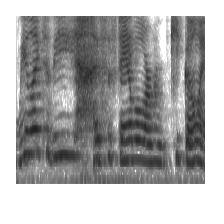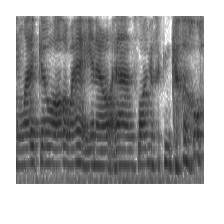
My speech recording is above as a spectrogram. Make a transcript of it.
we like to be as sustainable or keep going, let it go all the way, you know, as long as it can go.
